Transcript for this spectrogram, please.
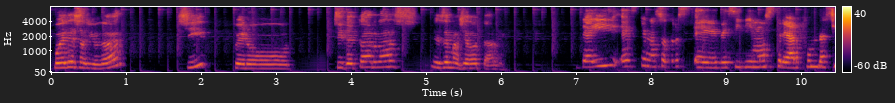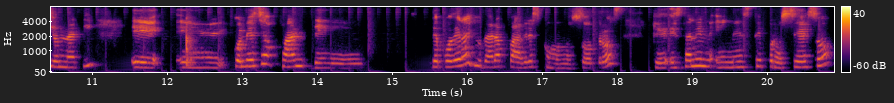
Puedes ayudar, sí, pero si te tardas, es demasiado tarde. De ahí es que nosotros eh, decidimos crear Fundación Nati eh, con ese afán de de poder ayudar a padres como nosotros que están en, este proceso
